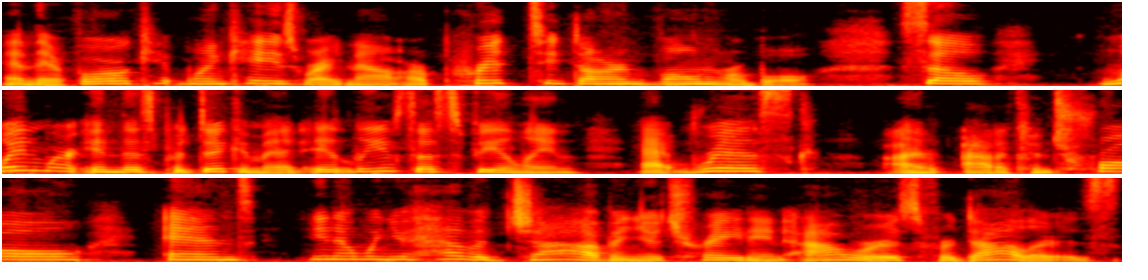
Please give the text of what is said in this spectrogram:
And their 401ks right now are pretty darn vulnerable. So when we're in this predicament, it leaves us feeling at risk, out of control, and you know, when you have a job and you're trading hours for dollars,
